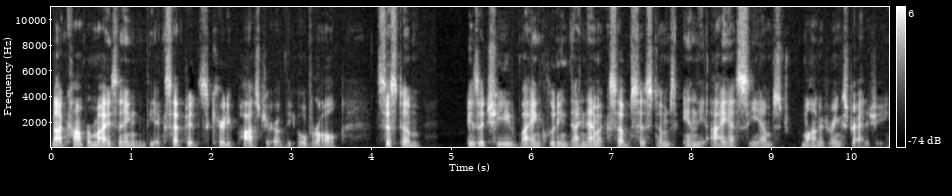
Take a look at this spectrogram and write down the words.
not compromising the accepted security posture of the overall system is achieved by including dynamic subsystems in the ISCM monitoring strategy.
